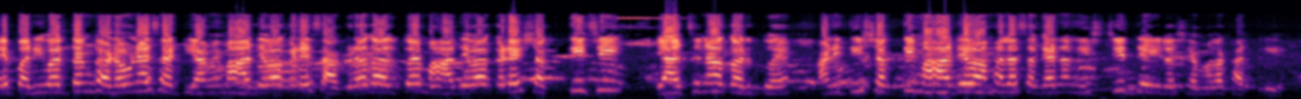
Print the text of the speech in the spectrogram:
हे परिवर्तन घडवण्यासाठी आम्ही महादेवाकडे साकडं घालतोय महादेवाकडे शक्तीची याचना करतोय आणि ती शक्ती महादेव आम्हाला सगळ्यांना निश्चित देईल अशी आम्हाला खात्री आहे?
